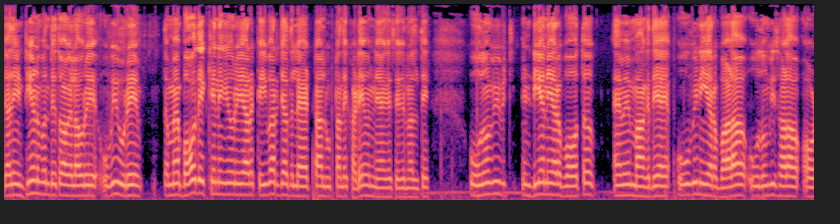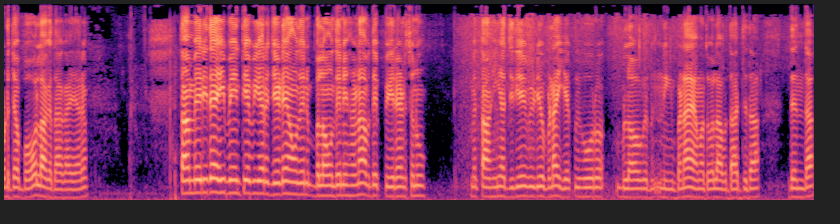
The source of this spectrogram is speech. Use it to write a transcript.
ਜਦ ਇੰਡੀਅਨ ਬੰਦੇ ਤੋਂ ਅਗਲਾ ਉਰੇ, ਉਹ ਵੀ ਉਰੇ, ਤਾਂ ਮੈਂ ਬਹੁਤ ਦੇਖੇ ਨੇਗੇ ਉਰੇ ਯਾਰ, ਕਈ ਵਾਰ ਜਦ ਲਾਈਟਾਂ ਲੂਟਾਂ ਦੇ ਖੜੇ ਹੁੰਨੇ ਆਗੇ ਸਿਗਨਲ ਤੇ, ਉਦੋਂ ਵੀ ਇੰਡੀਅਨ ਯਾਰ ਬਹੁਤ ਐਵੇਂ ਮੰਗਦੇ ਆ, ਉਹ ਵੀ ਨਹੀਂ ਯਾਰ ਬਾਲਾ ਉਦੋਂ ਵੀ ਸਾਲਾ ਔਡ ਜਾ ਬਹੁਤ ਲੱਗਦਾਗਾ ਯਾਰ। ਤਾਂ ਮੇਰੀ ਤਾਂ ਇਹੀ ਬੇਨਤੀ ਹੈ ਵੀ ਯਾਰ, ਜਿਹੜੇ ਆਉਂਦੇ ਨੇ, ਬੁਲਾਉਂਦੇ ਨੇ ਹਨਾ ਆਪਦੇ ਪੇਰੈਂਟਸ ਨੂੰ, ਮੈਂ ਤਾਂ ਹੀ ਅੱਜ ਦੀ ਇਹ ਵੀਡੀਓ ਬਣਾਈ ਹੈ ਕੋਈ ਹੋਰ ਬਲੌਗ ਨਹੀਂ ਬਣਾਇਆ ਮਤਲਬ ਆਪਦਾ ਅੱਜ ਦਾ ਦਿਨ ਦਾ।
